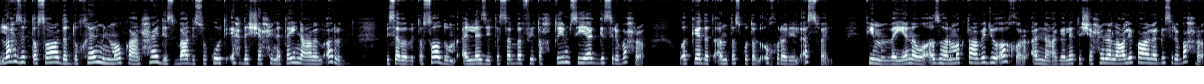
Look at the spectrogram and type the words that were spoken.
لحظة تصاعد الدخان من موقع الحادث بعد سقوط إحدى الشاحنتين على الأرض بسبب التصادم الذي تسبب في تحطيم سياج جسر بحرة وكادت أن تسقط الأخرى للأسفل. فيما بين وأظهر مقطع فيديو آخر أن عجلات الشاحنة العالقة على جسر بحرة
